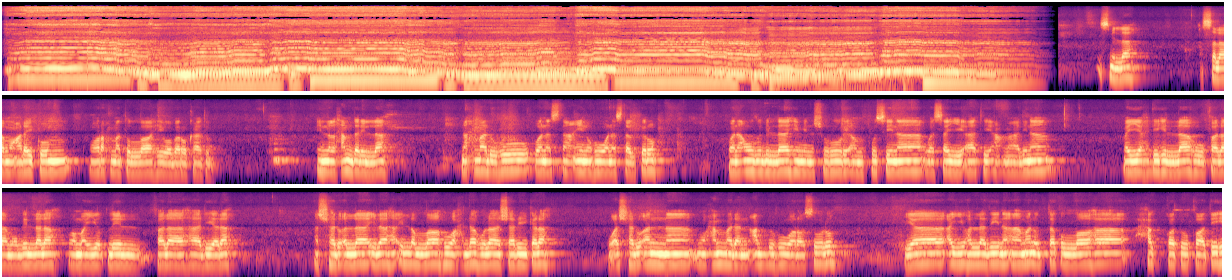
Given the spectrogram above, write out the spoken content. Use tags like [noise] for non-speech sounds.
Bismillah. Assalamualaikum warahmatullahi wabarakatuh. Innal hamdalillah nahmaduhu wa nasta'inuhu wa nastaghfiruh wa na'udzu billahi min shururi anfusina wa sayyiati a'malina may yahdihillahu fala mudilla lahu wa may yudlil fala hadiya lahu Ashhadu an la ilaha illallah wahdahu la syarika lahu واشهد ان محمدا عبده ورسوله يا ايها الذين امنوا اتقوا الله حق تقاته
